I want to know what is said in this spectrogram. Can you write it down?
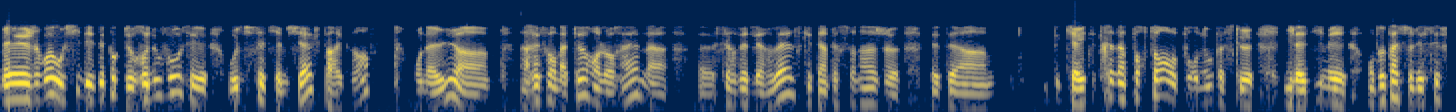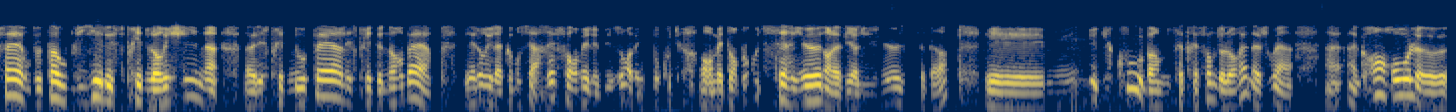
mais je vois aussi des époques de renouveau. C'est au XVIIe siècle, par exemple, on a eu un, réformateur en Lorraine, euh, Servet de Leruel, qui était un personnage, était un, qui a été très important pour nous parce que il a dit mais on peut pas se laisser faire, on peut pas oublier l'esprit de l'origine, euh, l'esprit de nos pères, l'esprit de Norbert. Et alors il a commencé à réformer les maisons avec beaucoup de, en remettant beaucoup de sérieux dans la vie religieuse, etc. Et, du coup, ben, cette réforme de Lorraine a joué un, un, grand rôle, euh,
